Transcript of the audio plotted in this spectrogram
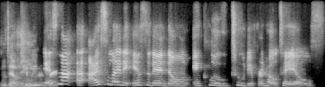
Is that what you mean? It's not an isolated incident. Don't include two different hotels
